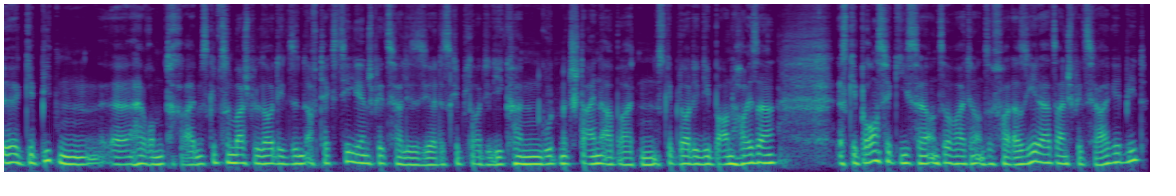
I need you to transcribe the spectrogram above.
äh, Gebieten äh, herumtreiben. Es gibt zum Beispiel Leute, die sind auf Textilien spezialisiert. Es gibt Leute, die können gut mit Stein arbeiten. Es gibt Leute, die bauen Häuser. Es gibt Bronzegießer und so weiter und so fort. Also jeder hat sein Spezialgebiet.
